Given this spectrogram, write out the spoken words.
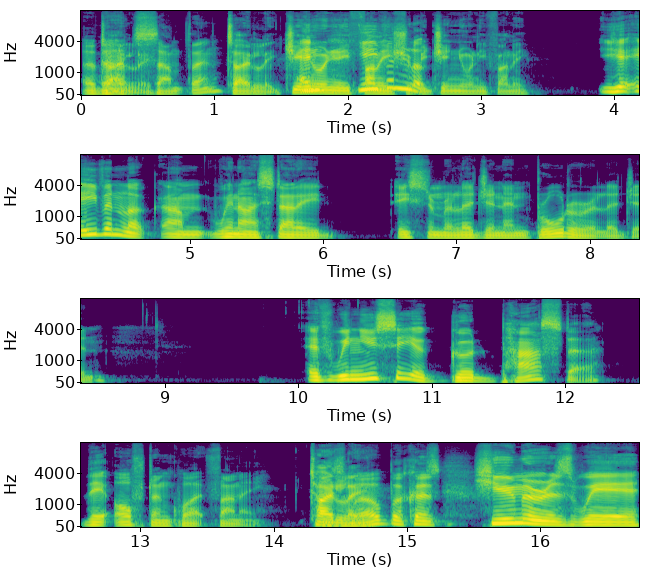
about Totally. something. Totally. Genuinely you funny should be genuinely funny. You even look um, when I studied Eastern religion and broader religion. If when you see a good pastor, they're often quite funny. as Totally. well because humor is where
